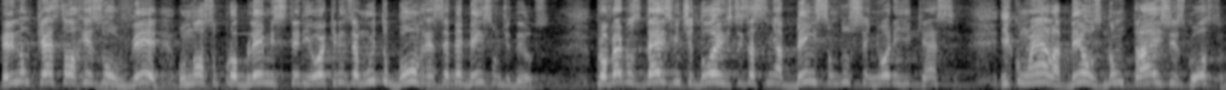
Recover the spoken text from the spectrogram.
Ele não quer só resolver o nosso problema exterior, queridos, é muito bom receber bênção de Deus. Provérbios 10, 22 diz assim: A bênção do Senhor enriquece, e com ela Deus não traz desgosto.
